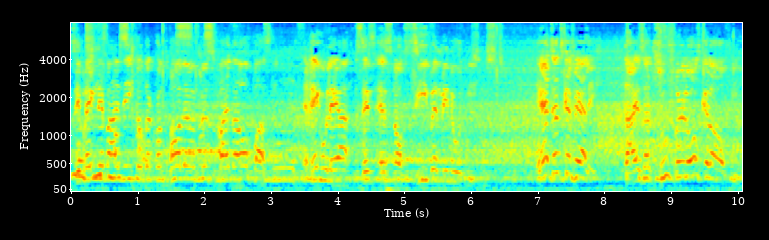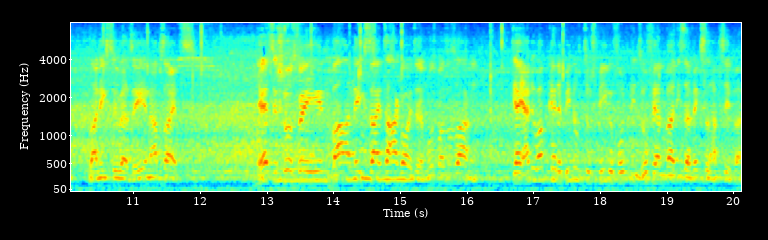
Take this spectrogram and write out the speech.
Sie bringen den Ball nicht unter Kontrolle und müssen weiter aufpassen. Regulär sind es noch sieben Minuten. Jetzt ist gefährlich. Da ist er zu früh losgelaufen. War nicht zu übersehen, abseits. Jetzt ist Schluss für ihn. War nicht sein Tag heute, muss man so sagen. Ja, er hat überhaupt keine Bindung zum Spiel gefunden. Insofern war dieser Wechsel absehbar.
